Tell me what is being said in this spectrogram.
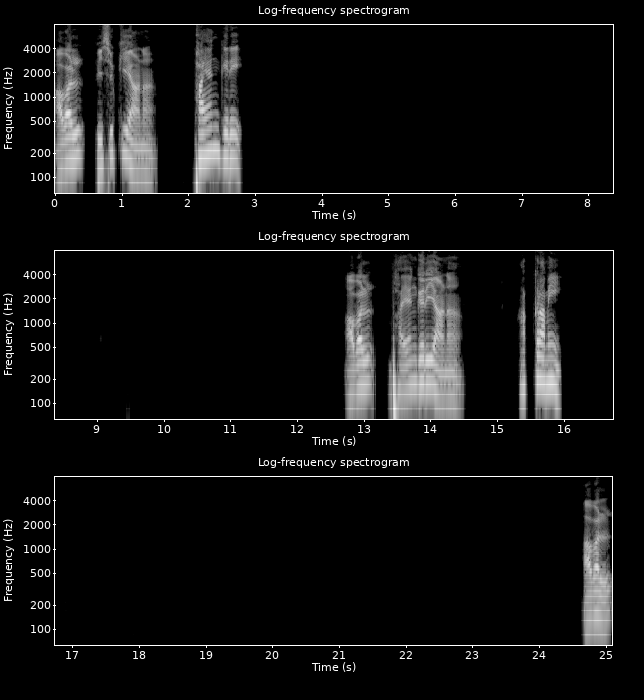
അവൾ പിശുക്കിയാണ്. ഭയങ്കരി. അവൾ ഭയങ്കരിയാണ്. അക്രമി. അവൾ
